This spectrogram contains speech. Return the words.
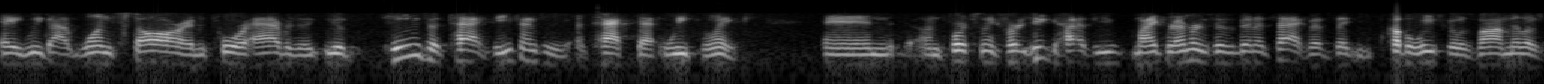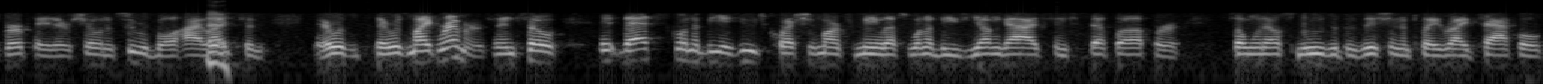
hey, we got one star and four average. You know, teams attack, defenses attack that weak link. And unfortunately for you guys, you, Mike Remmers has been attacked. I think a couple of weeks ago was Von Miller's birthday. They were showing the Super Bowl highlights, and there was there was Mike Remmers. And so it, that's going to be a huge question mark for me unless one of these young guys can step up or someone else moves a position and play right tackle.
